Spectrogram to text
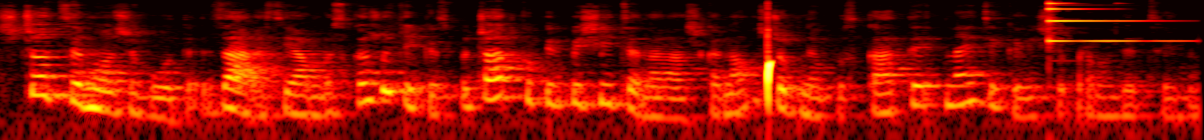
Що це може бути? Зараз я вам розкажу, тільки спочатку підпишіться на наш канал, щоб не впускати найцікавіше про медицину.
